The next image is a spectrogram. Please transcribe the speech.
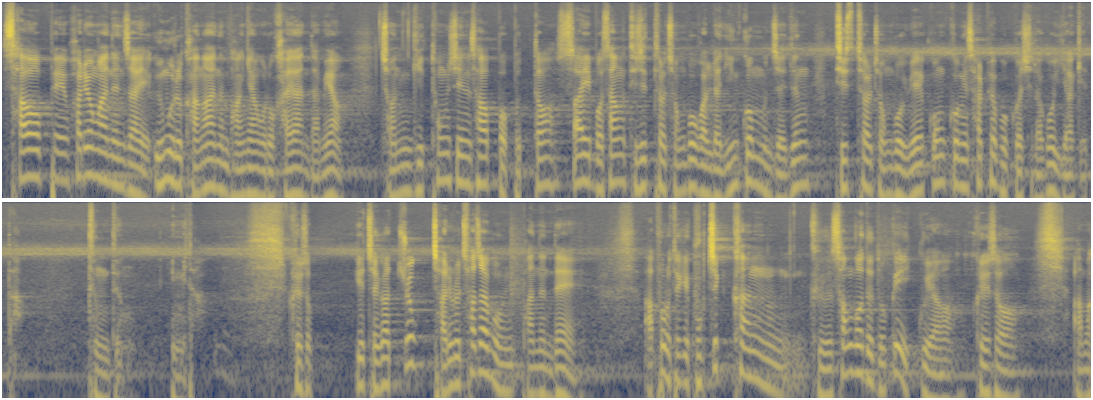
사업에 활용하는 자의 의무를 강화하는 방향으로 가야 한다며 전기통신사업법부터 사이버상 디지털 정보 관련 인권 문제 등 디지털 정보 위에 꼼꼼히 살펴볼 것이라고 이야기했다. 등등입니다. 그래서 이게 제가 쭉 자료를 찾아봤는데 앞으로 되게 굵직한 그 선거들도 꽤 있고요. 그래서 아마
